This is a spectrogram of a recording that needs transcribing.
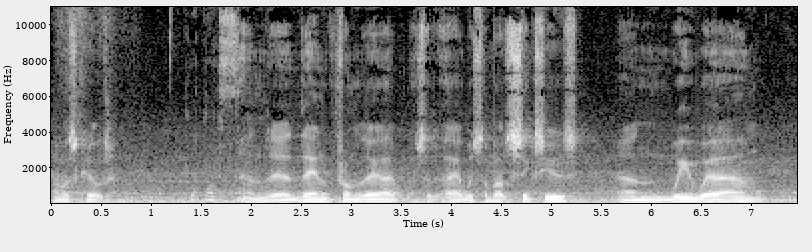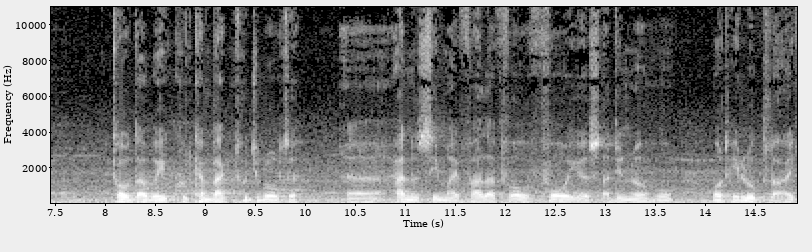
and was killed. Goodness. And uh, then from there, I was about six years, and we were um, told that we could come back to Gibraltar. Uh, hadn't seen my father for four years. I didn't know who, what he looked like.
